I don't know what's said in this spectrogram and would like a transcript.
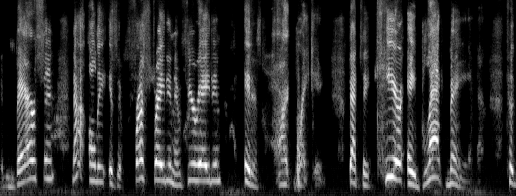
embarrassing, not only is it frustrating, infuriating, it is heartbreaking that to hear a black man to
